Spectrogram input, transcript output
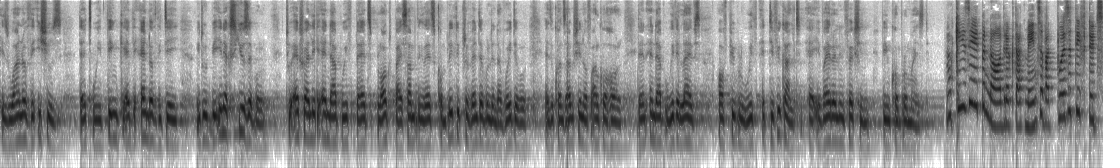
is one of the issues that we think at the end of the day it would be inexcusable to actually end up with beds blocked by something that's completely preventable and avoidable as the consumption of alcohol, then end up with the lives of people with a difficult uh, viral infection being compromised. Mkhize het benadruk dat mense wat positief toets,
